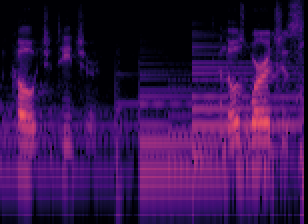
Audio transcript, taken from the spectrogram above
a coach, a teacher. And those words just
